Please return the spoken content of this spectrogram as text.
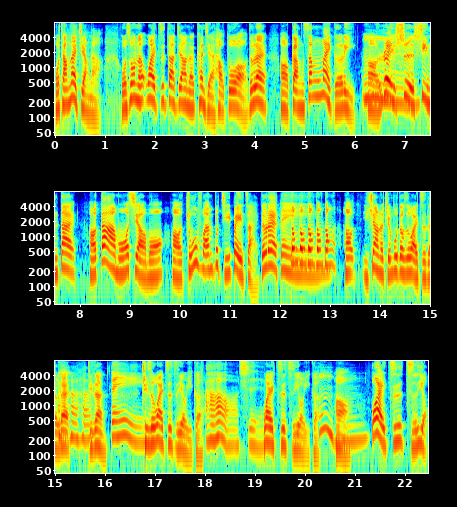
我常在讲啦，我说呢，外资大家呢看起来好多哦，对不对？哦，港商麦格里，哦，嗯瑞士信贷。哦，大摩、小摩，哦，竹凡不及被宰，对不对？对。咚咚咚咚咚，好、以下呢全部都是外资，对不对？吉正，对，其实外资只有一个，啊是，外资只有一个，嗯啊、哼外资只有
